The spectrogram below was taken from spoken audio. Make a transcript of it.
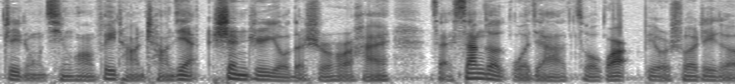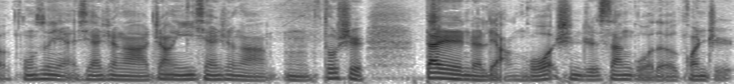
这种情况非常常见，甚至有的时候还在三个国家做官。比如说这个公孙衍先生啊，张仪先生啊，嗯，都是担任着两国甚至三国的官职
